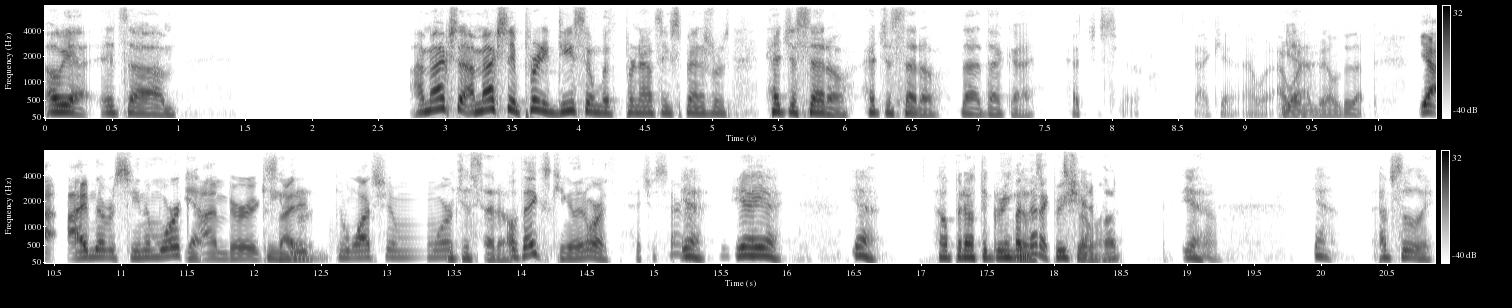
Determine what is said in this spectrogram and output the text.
Oh yeah, it's um. I'm actually I'm actually pretty decent with pronouncing Spanish words. Hechiceto, Hechiceto, that that guy. Just I can't. I, I Yeah. wouldn't be able to do that. Yeah, I've never seen him work. Yeah, I'm very King of the excited to watch him work. Hechiceto. Oh, thanks, King of the North. Hechicero. yeah, yeah, yeah, yeah. Helping out the gringos. Phonetic Appreciate it, bud. Yeah. Yeah. yeah, absolutely.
